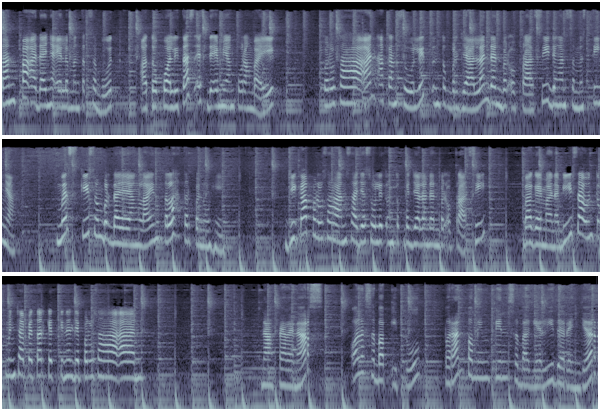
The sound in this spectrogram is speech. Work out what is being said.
Tanpa adanya elemen tersebut atau kualitas SDM yang kurang baik, perusahaan akan sulit untuk berjalan dan beroperasi dengan semestinya, meski sumber daya yang lain telah terpenuhi. Jika perusahaan saja sulit untuk berjalan dan beroperasi, bagaimana bisa untuk mencapai target kinerja perusahaan? Nah PLNers, oleh sebab itu, peran pemimpin sebagai leader ranger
